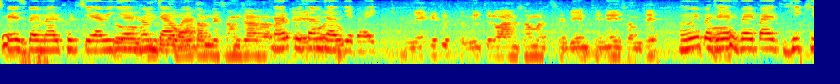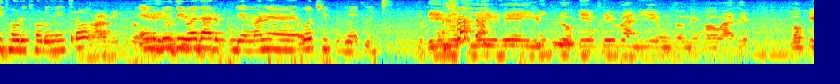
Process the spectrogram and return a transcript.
જયેશભાઈ મારી ખુરશી આવી ગયા સમજાવવા. તમને સમજાવવા સરખું સમજાવજે ભાઈ. મેં કીધું કે મિત્રો આમ સમજશે બેનથી નહીં સમજે. હું પણ જયેશભાઈ પાસે શીખી થોડું થોડું મિત્રો. હા મિત્રો એની બુદ્ધિ વધારે પૂગે મને ઓછી પૂગે એટલે. તો બેનની સ્લીવ એ મિત્રો કેમ સીવવાની એ હું તમને કહું આજે. જોકે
